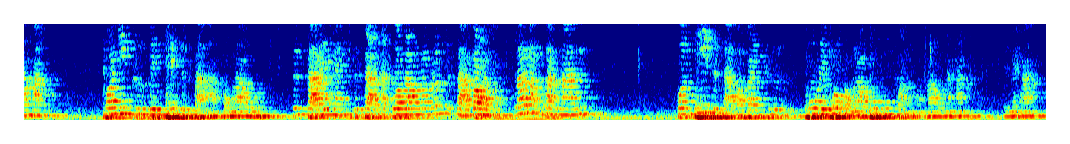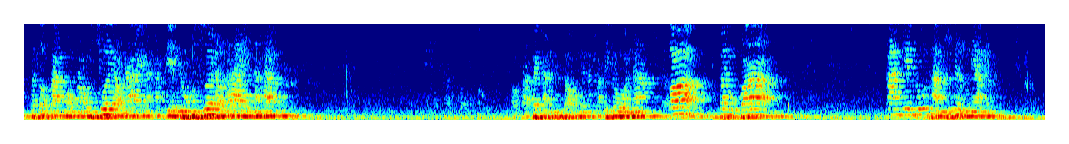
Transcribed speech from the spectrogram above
นะคะ เพราะนี่คือเป็นเคสศึกษาของเรา ศึกษายังไงศึกษาจากตัวเราเราเริ่มศึกษาก่อนแล้วหลังจากนั้น คนที่ศึกษาต่อไปคือผู้บริโภคของเราผู้มุ่งหวังของเรานะคะ เห็นไหมคะประสบการณ์ของเราช่วยเราได้นะคะเรียนรู้ช่วยเราได้นะคะเอากลับไปฐานที่สองนะคะไปโดนนะก็สรุปว่า การเรียนรู้ฐานที่หนึ่งเนี่ย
